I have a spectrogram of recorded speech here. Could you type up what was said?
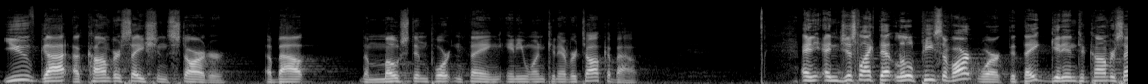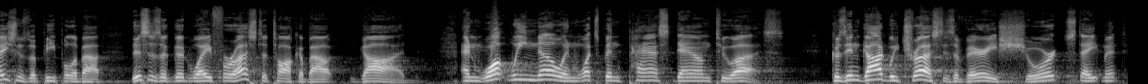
you've got a conversation starter about the most important thing anyone can ever talk about. And, and just like that little piece of artwork that they get into conversations with people about, this is a good way for us to talk about God and what we know and what's been passed down to us. Because in God we trust is a very short statement,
